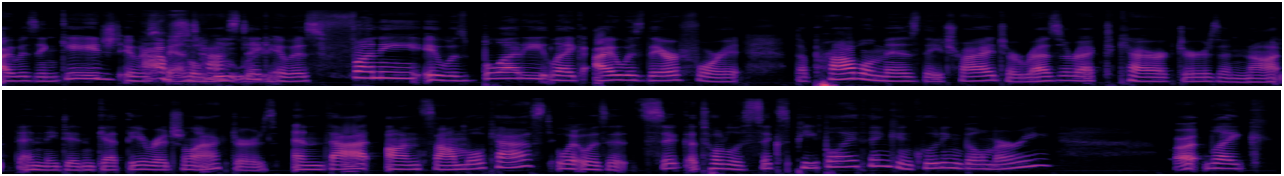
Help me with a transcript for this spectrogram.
i was engaged. It was Absolutely. fantastic it was funny. It was bloody. Like i was there for it. The problem is they tried to resurrect characters and not and they didn't get the original actors. And that ensemble cast what was it? Six a total of six people i think including bill murray? Uh, like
